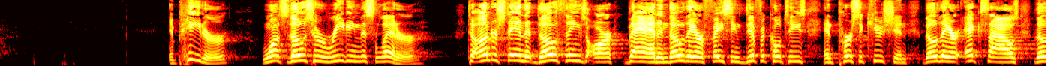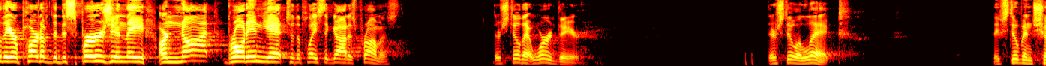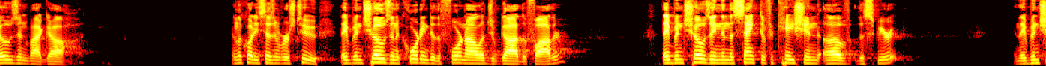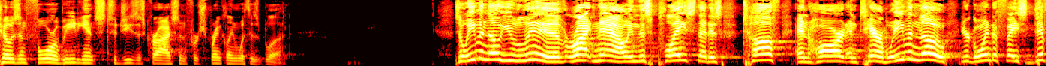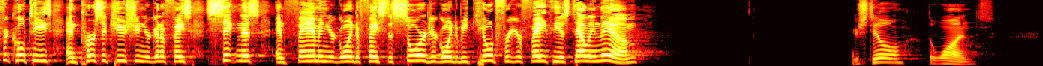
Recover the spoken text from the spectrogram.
And Peter wants those who are reading this letter to understand that though things are bad and though they are facing difficulties and persecution, though they are exiles, though they are part of the dispersion, they are not brought in yet to the place that God has promised. There's still that word there. They're still elect. They've still been chosen by God. And look what he says in verse 2 they've been chosen according to the foreknowledge of God the Father They've been chosen in the sanctification of the Spirit. And they've been chosen for obedience to Jesus Christ and for sprinkling with his blood. So even though you live right now in this place that is tough and hard and terrible, even though you're going to face difficulties and persecution, you're going to face sickness and famine, you're going to face the sword, you're going to be killed for your faith, he is telling them, you're still the ones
